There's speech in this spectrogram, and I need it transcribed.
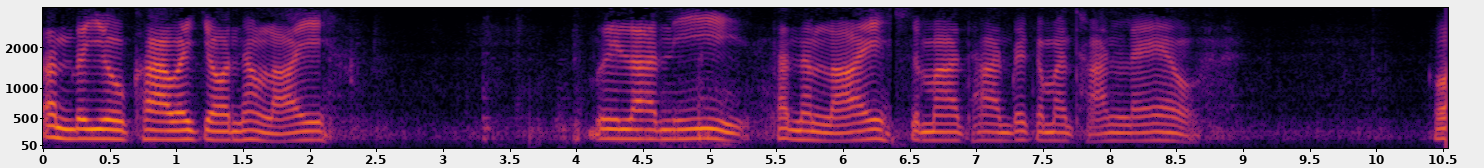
ท่านประโยคาไวจรทั้งหลาย เวลานี้ท่านทั้งหลายสมาทานไปกรรมฐานแล้ว ขอ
